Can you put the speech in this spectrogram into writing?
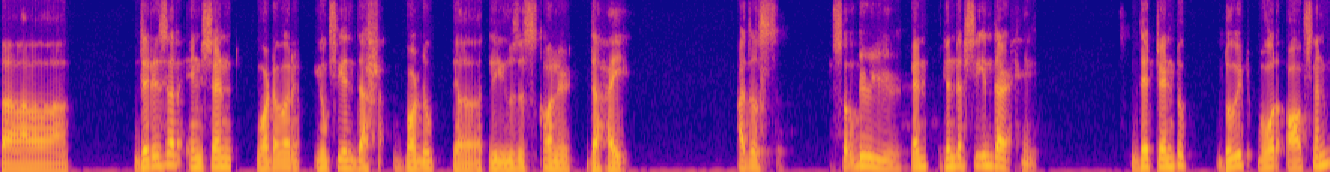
uh, there is an instant whatever you feel the what do uh, the users call it the high. Others, so when when they feel that high, they tend to do it more often,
